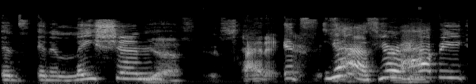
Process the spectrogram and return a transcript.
it's an elation. Yes. Ecstatic. It's yes, you're Mhm. happy,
